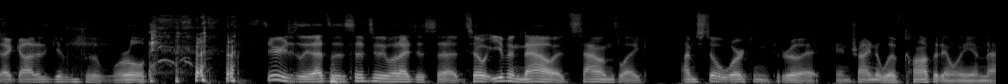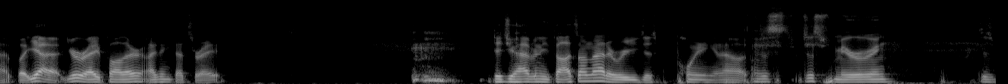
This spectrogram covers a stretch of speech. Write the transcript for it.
that God has given to the world? Seriously, that's essentially what I just said. So even now, it sounds like I'm still working through it and trying to live confidently in that. But yeah, you're right, Father. I think that's right. Did you have any thoughts on that, or were you just pointing it out, just, just mirroring, just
